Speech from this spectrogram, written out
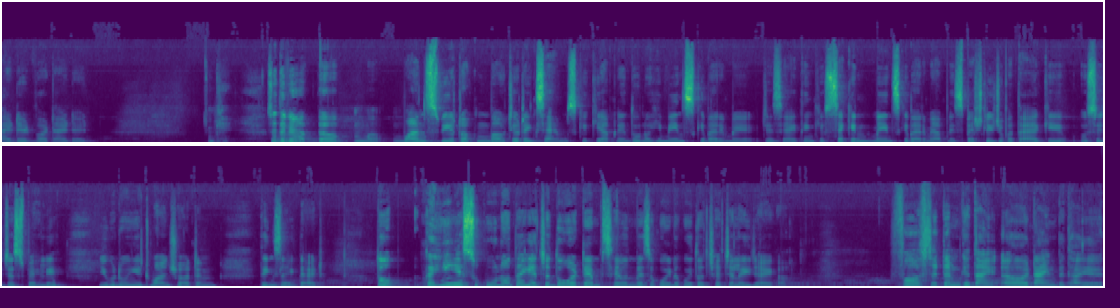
I did what I did okay so Divya once we are talking about your exams क्योंकि आपने दोनों ही मेंस के बारे में जैसे आई थिंक सेकंड मेंस के बारे में आपने स्पेशली जो बताया कि उससे जस्ट पहले you were doing it one shot and things like that तो कहीं ये सुकून होता है कि अच्छा दो अटैम्प्ट है उनमें से कोई ना कोई तो अच्छा चला ही जाएगा? फ़र्स्ट अटैम्प्ट के टाइम पे था ये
